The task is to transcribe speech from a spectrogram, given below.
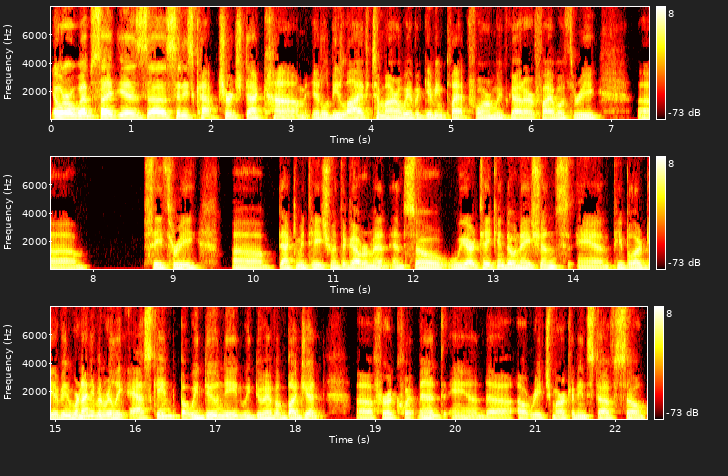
Yeah, well, our website is uh, citiescopchurch.com. It'll be live tomorrow. We have a giving platform. We've got our 503 um, C3 uh, documentation with the government. And so we are taking donations and people are giving. We're not even really asking, but we do need, we do have a budget uh, for equipment and uh, outreach marketing stuff. So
